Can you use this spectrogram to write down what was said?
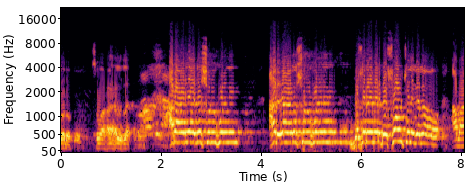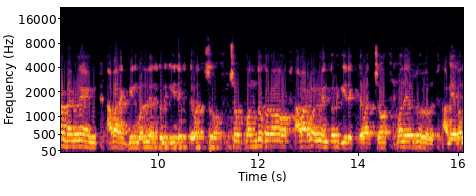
করো। সুবহানাল্লাহ। আবার ইবাদত শুরু করলেন। আর ইবাদত শুরু করলেন, বছরের পর বছর চলে গেল, আবার ডাকলেন, আবার একদিন বললেন, তুমি কি দেখতে পাচ্ছ? চোখ বন্ধ করো। আবার বললেন, তুমি কি দেখতে পাচ্ছ? বলে, হুজুর, আমি এখন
